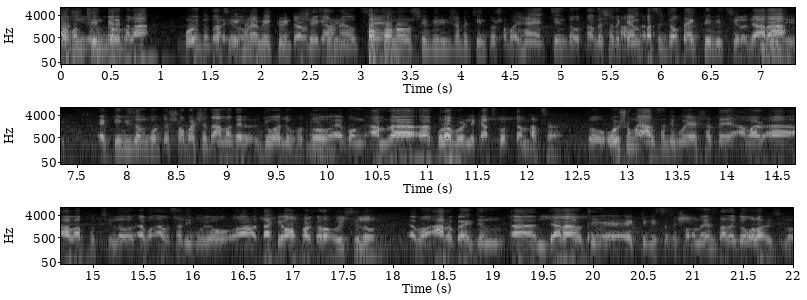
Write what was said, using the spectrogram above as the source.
তখন মেরে ফেলা বৈধতা ছিল। এখানে আমি একটু ইন্টারাপ্ট সে কারণে হচ্ছে- তখনও শিবির হিসেবে চিনতো সবাই? হ্যাঁ চিনতো। তাদের সাথে আচ্ছা। ক্যাম্পাসে যত অ্যাক্টিভিস্ট ছিল যারা। অ্যাক্টিভিজম করতো সবার সাথে আমাদের যোগাযোগ হতো এবং আমরা কোলাবোরেটলি কাজ করতাম। আচ্ছা। তো ওই সময় আলসাদি বইয়ের সাথে আমার আলাপ হচ্ছিল এবং আলসাদি বইও তাকে অফার করা হয়েছিল এবং আরও কয়েকজন যারা হচ্ছে অ্যাক্টিভিস্ট আছে সমন্বয় তাদেরকে বলা হয়েছিল।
